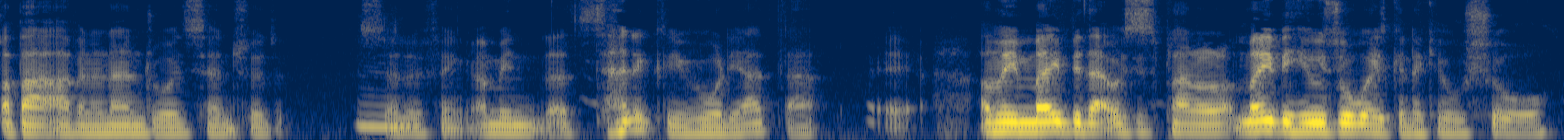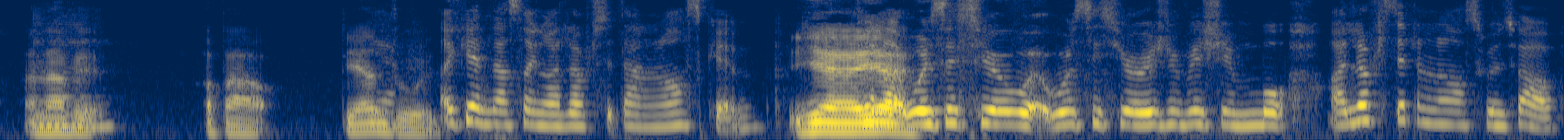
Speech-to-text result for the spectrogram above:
about having an android centered sort Mm. of thing i mean that's technically we've already had that It- i mean maybe that was his plan all- maybe he was always going to kill shaw and have it Mhm. about the Yeah. androids Again, that's something I'd love to sit down and ask him. yeah yeah, Like, was this your was this your original vision? More, I'd love to sit down and ask him as well.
